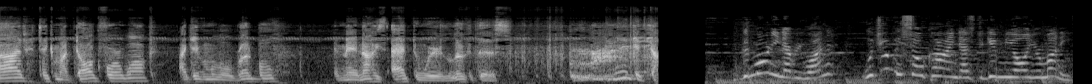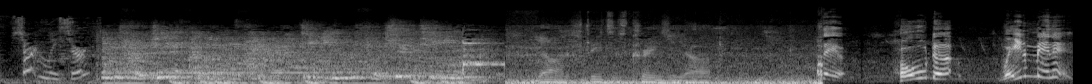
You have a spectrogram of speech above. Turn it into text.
Outside taking my dog for a walk. I gave him a little Red Bull, and man, now he's acting weird. Look at this. Good morning, everyone. Would you be so kind as to give me all your money? Certainly, sir. Yo, the streets is crazy, y'all. There. Hold up. Wait a minute.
